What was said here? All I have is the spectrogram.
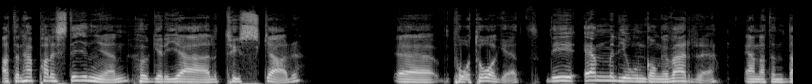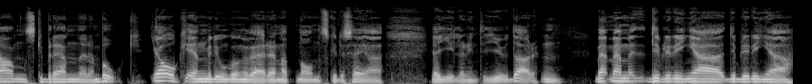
att den här palestinien hugger ihjäl tyskar eh, på tåget, det är en miljon gånger värre än att en dansk bränner en bok. Ja och en miljon gånger värre än att någon skulle säga jag gillar inte judar. Mm. Men, men, det blir inga, det blir inga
